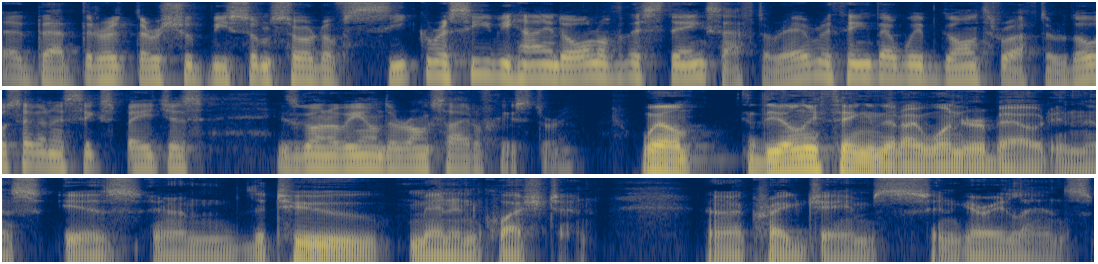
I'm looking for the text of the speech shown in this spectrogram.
uh, that there, there should be some sort of secrecy behind all of these things after everything that we've gone through, after those 76 pages, is going to be on the wrong side of history. Well, the only thing that I wonder about in this is um, the two men in question, uh, Craig James and Gary Lenz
